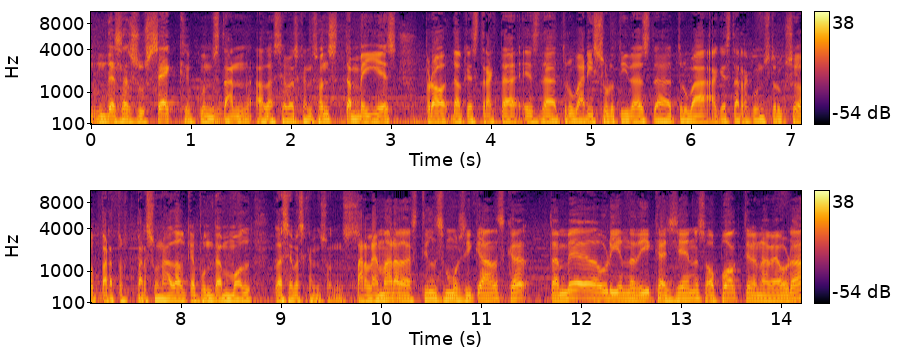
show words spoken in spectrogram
un desassossec constant a les seves cançons, també hi és, però del que es tracta és de trobar-hi sortides, de trobar aquesta reconstrucció per personal, el que apunten molt les seves cançons. Parlem ara d'estils musicals que també hauríem de dir que gens o poc tenen a veure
